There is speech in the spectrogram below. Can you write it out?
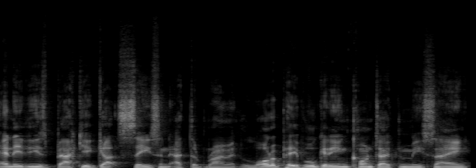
And it is back your gut season at the moment. A lot of people getting in contact with me saying,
